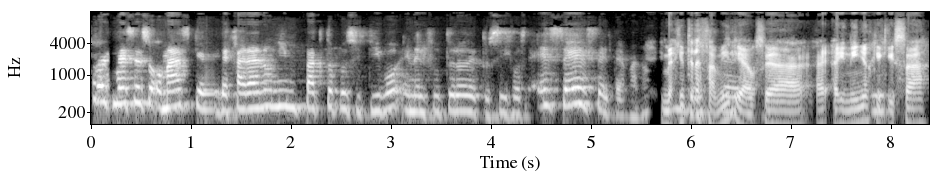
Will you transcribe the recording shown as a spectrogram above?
tres meses o más que dejarán un impacto positivo en el futuro de tus hijos. Ese es el tema, ¿no? Imagínate la familia, o sea, hay, niños que quizás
